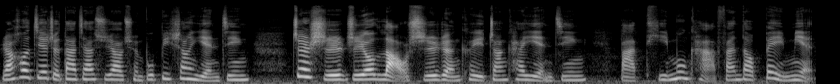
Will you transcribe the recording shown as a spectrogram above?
然后接着，大家需要全部闭上眼睛。这时，只有老实人可以张开眼睛，把题目卡翻到背面。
